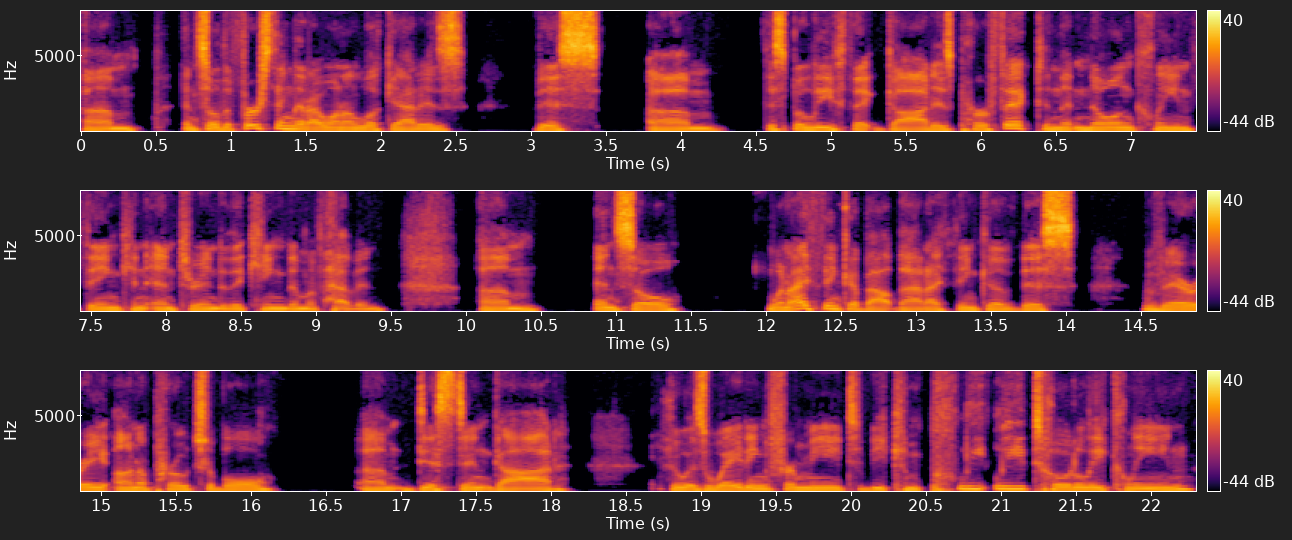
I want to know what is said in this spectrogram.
um, and so the first thing that I want to look at is this um, this belief that God is perfect and that no unclean thing can enter into the kingdom of heaven. Um, and so when I think about that, I think of this very unapproachable, um, distant God who is waiting for me to be completely, totally clean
